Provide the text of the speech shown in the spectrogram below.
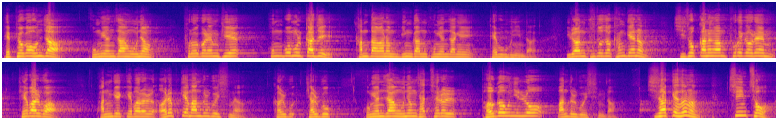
대표가 혼자 공연장 운영, 프로그램 기획, 홍보물까지 감당하는 민간 공연장이 대부분입니다. 이러한 구조적 한계는 지속 가능한 프로그램 개발과 관객 개발을 어렵게 만들고 있으며 결국, 결국 공연장 운영 자체를 버거운 일로 만들고 있습니다. 지사께서는 취임 초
